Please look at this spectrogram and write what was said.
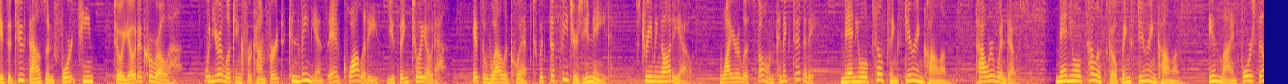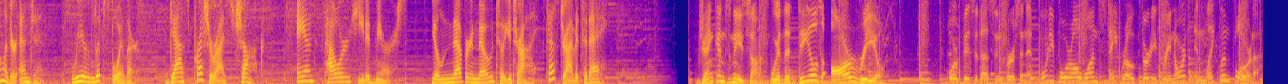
It's a 2014 Toyota Corolla. When you're looking for comfort, convenience, and quality, you think Toyota. It's well equipped with the features you need streaming audio, wireless phone connectivity, manual tilting steering column, power windows, manual telescoping steering column, inline four cylinder engine, rear lip spoiler, gas pressurized shocks, and power heated mirrors. You'll never know till you try. Test drive it today. Jenkins Nissan, where the deals are real. Or visit us in person at 4401 State Road 33 North in Lakeland, Florida.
